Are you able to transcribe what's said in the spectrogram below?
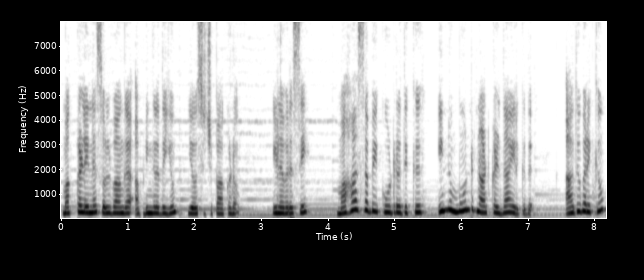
மக்கள் என்ன சொல்வாங்க அப்படிங்கறதையும் யோசிச்சு பார்க்கணும். இளவரசே மகாசபை கூடுறதுக்கு இன்னும் மூன்று நாட்கள் தான் இருக்குது. அது வரைக்கும்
